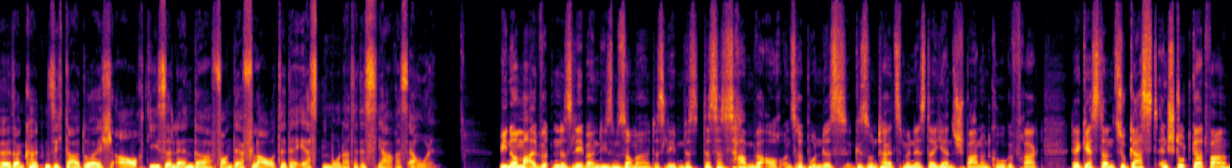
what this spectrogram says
äh, dann könnten sich dadurch auch diese Länder von der Flaute der ersten Monate des Jahres erholen. Wie normal wird denn das Leben in diesem Sommer, das Leben? Das, das, das haben wir auch unsere Bundesgesundheitsminister Jens Spahn und Co. gefragt, der gestern zu Gast in Stuttgart war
